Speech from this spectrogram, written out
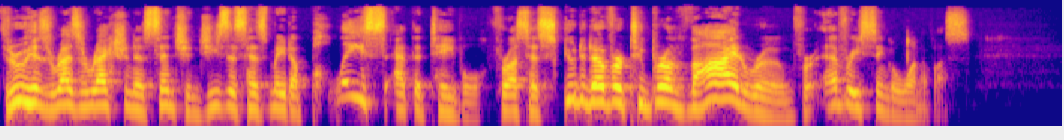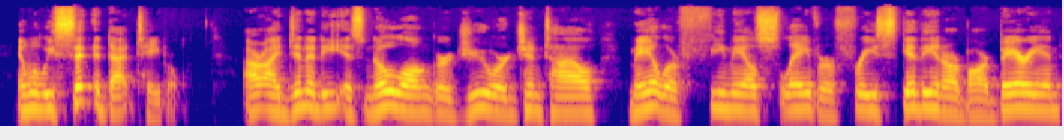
Through his resurrection ascension, Jesus has made a place at the table for us, has scooted over to provide room for every single one of us. And when we sit at that table, our identity is no longer Jew or Gentile, male or female, slave or free, Scythian or barbarian.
